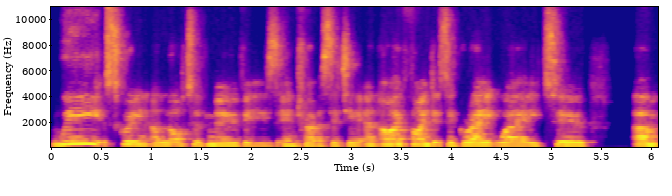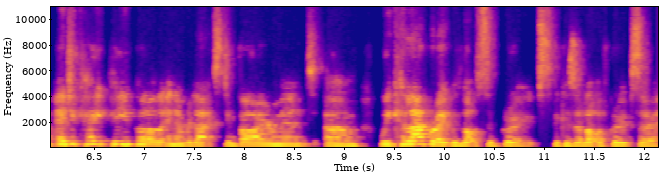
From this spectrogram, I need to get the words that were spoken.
we screen a lot of movies in Traverse City, and I find it's a great way to um, educate people in a relaxed environment. Um, we collaborate with lots of groups because a lot of groups are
